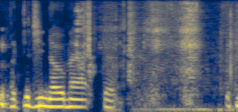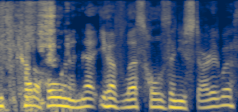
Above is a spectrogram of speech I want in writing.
like, did you know, Matt, that if you cut a hole in a net, you have less holes than you started with?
